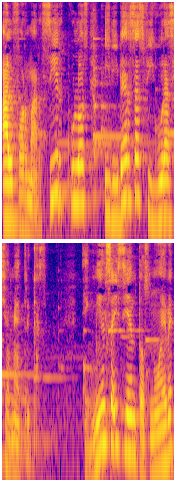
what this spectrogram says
al formar círculos y diversas figuras geométricas. En 1609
